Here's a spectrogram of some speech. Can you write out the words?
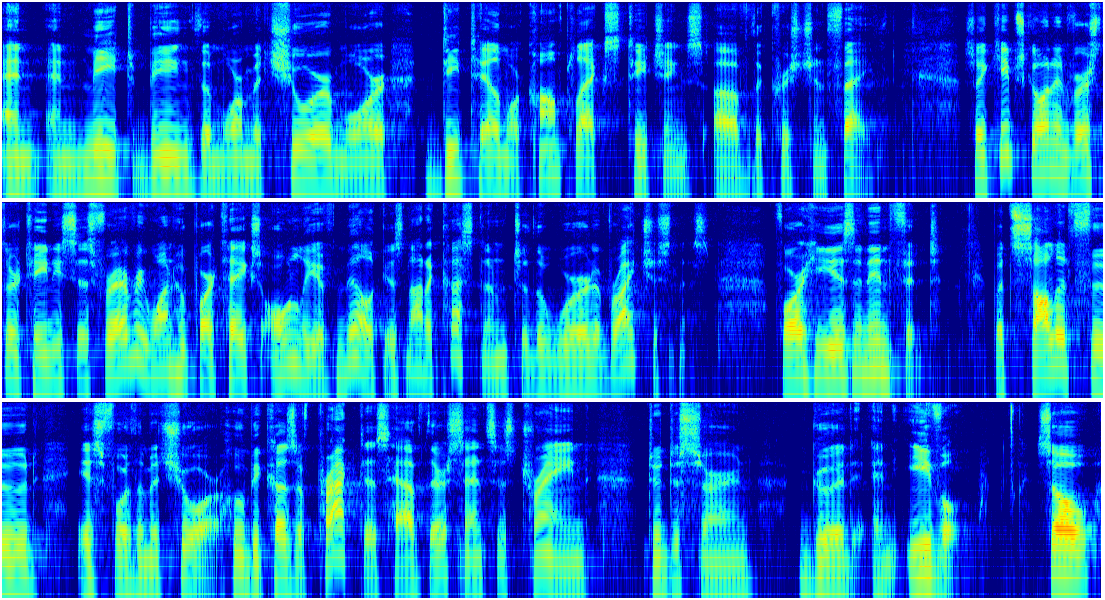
and, and meat being the more mature, more detailed, more complex teachings of the Christian faith. So he keeps going in verse 13, he says, for everyone who partakes only of milk is not accustomed to the word of righteousness, for he is an infant, but solid food is for the mature, who because of practice have their senses trained to discern good and evil. So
